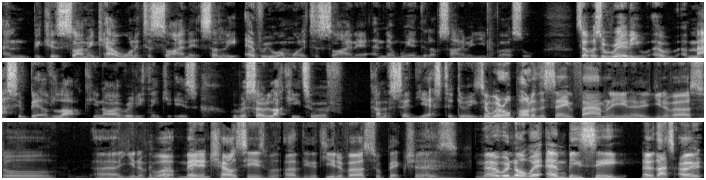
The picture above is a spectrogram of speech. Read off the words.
And because Simon Cowell wanted to sign it, suddenly everyone wanted to sign it. And then we ended up signing with Universal. So it was a really a, a, massive bit of luck. You know, I really think it is. We were so lucky to have kind of said yes to doing so that. we're all part of the same family, you know, Universal, uh, uni- well, made in Chelsea's with, uh, with Universal Pictures. No, we're not. We're NBC. No, that's owned.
